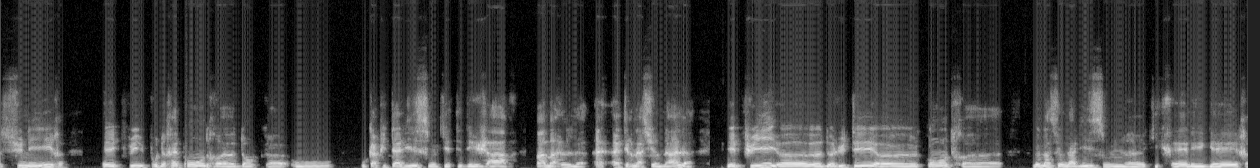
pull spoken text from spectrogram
s'unir et puis pour répondre euh, donc euh, au, capitalisme qui était déjà pas mal international, et puis euh, de lutter contre le nationalisme qui crée les guerres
